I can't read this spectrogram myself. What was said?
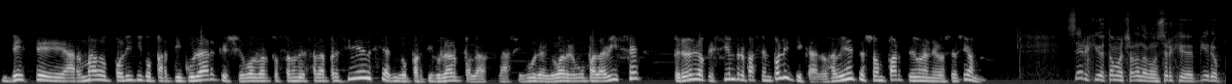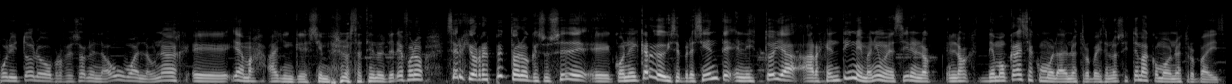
de este armado político particular que llevó Alberto Fernández a la presidencia, digo particular por la, la figura, el lugar que ocupa la vice, pero es lo que siempre pasa en política. Los gabinetes son parte de una negociación. Sergio, estamos charlando con Sergio de Piero, politólogo, profesor en la UBA, en la UNAG, eh, y además alguien que siempre nos atiende el teléfono. Sergio, respecto a lo que sucede eh, con el cargo de vicepresidente en la historia argentina, y me animo a decir en, las democracias como la de nuestro país, en los sistemas como nuestro país.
